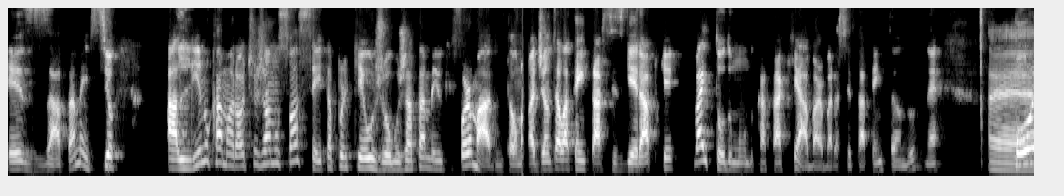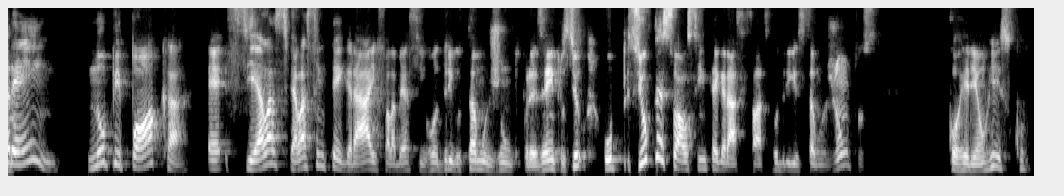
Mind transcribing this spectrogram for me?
exatamente. Se eu, ali no camarote eu já não sou aceita, porque o jogo já tá meio que formado. Então não adianta ela tentar se esgueirar, porque vai todo mundo cataquear. Bárbara, você tá tentando, né? É... Porém, no pipoca, é, se, ela, se ela se integrar e falar bem assim, Rodrigo, tamo junto, por exemplo, se o, se o pessoal se integrasse e falasse, Rodrigo, estamos juntos, correria um risco.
